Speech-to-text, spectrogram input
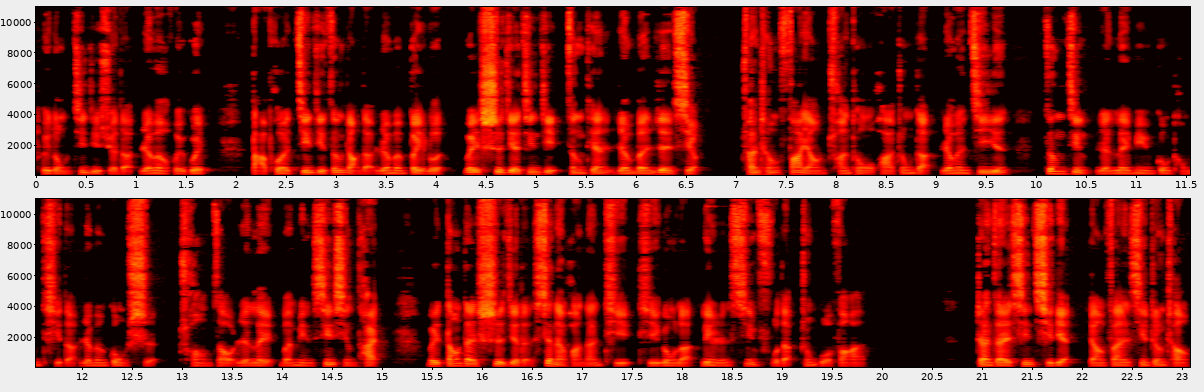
推动经济学的人文回归，打破经济增长的人文悖论，为世界经济增添人文韧性，传承发扬传统文化中的人文基因，增进人类命运共同体的人文共识，创造人类文明新形态，为当代世界的现代化难题提供了令人信服的中国方案。站在新起点，扬帆新征程，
